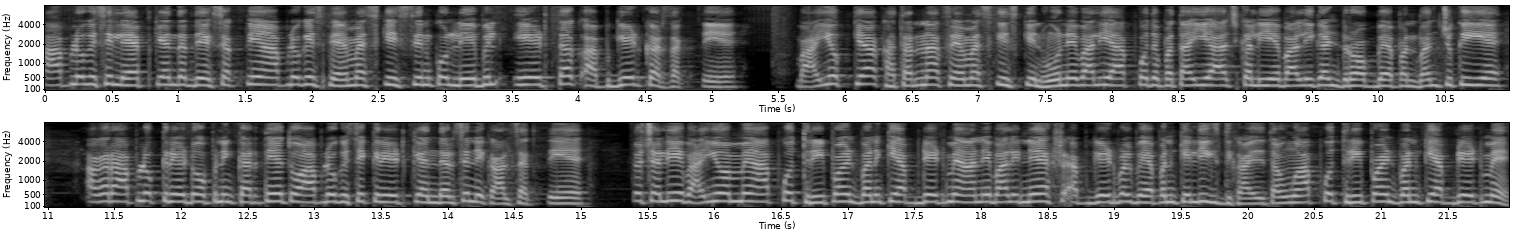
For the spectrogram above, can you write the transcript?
आप लोग इसे लैब के अंदर देख सकते हैं। आप लोग इस फ़ेमस की स्किन को लेवल एट तक अपग्रेड कर सकते हैं। भाइयों क्या खतरनाक फ़ेमस की स्किन होने वाली है? आपको तो बताइए आजकल ये वाली गन ड्रॉप वेपन बन चुकी है। अगर आप लोग क्रेट ओपनिंग करते हैं तो आप लोग इसे क्रेट के अंदर से निकाल सकते हैं। तो चलिए भाइयों मैं आपको थ्री पॉइंट वन के अपडेट में आने वाली नेक्स्ट अपग्रेडेबल वेपन के लीक्स दिखाई देता हूँ। आपको थ्री पॉइंट वन के अपडेट में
